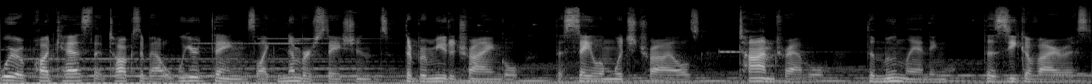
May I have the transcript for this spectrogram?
We're a podcast that talks about weird things like number stations, the Bermuda Triangle, the Salem witch trials, time travel, the moon landing, the Zika virus,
